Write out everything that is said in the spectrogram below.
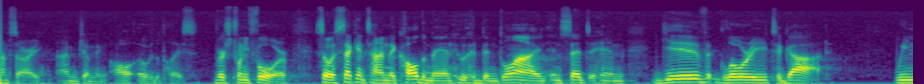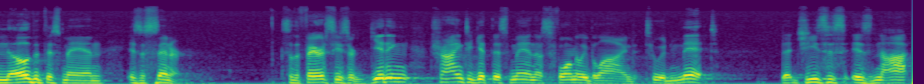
I'm sorry, I'm jumping all over the place. Verse 24 So a second time they called the man who had been blind and said to him, Give glory to God. We know that this man is a sinner. So the Pharisees are getting, trying to get this man that's formerly blind to admit that Jesus is not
